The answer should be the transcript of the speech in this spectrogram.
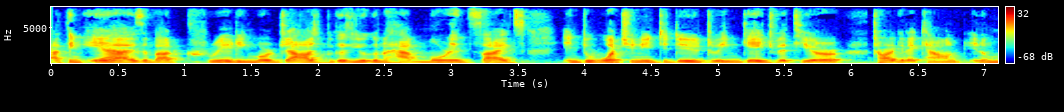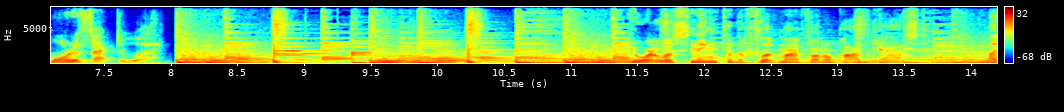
I think AI Yeah. is about creating more jobs because you're going to have more insights into what you need to do to engage with your target account in a more effective way. You're listening to the Flip My Funnel podcast, a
